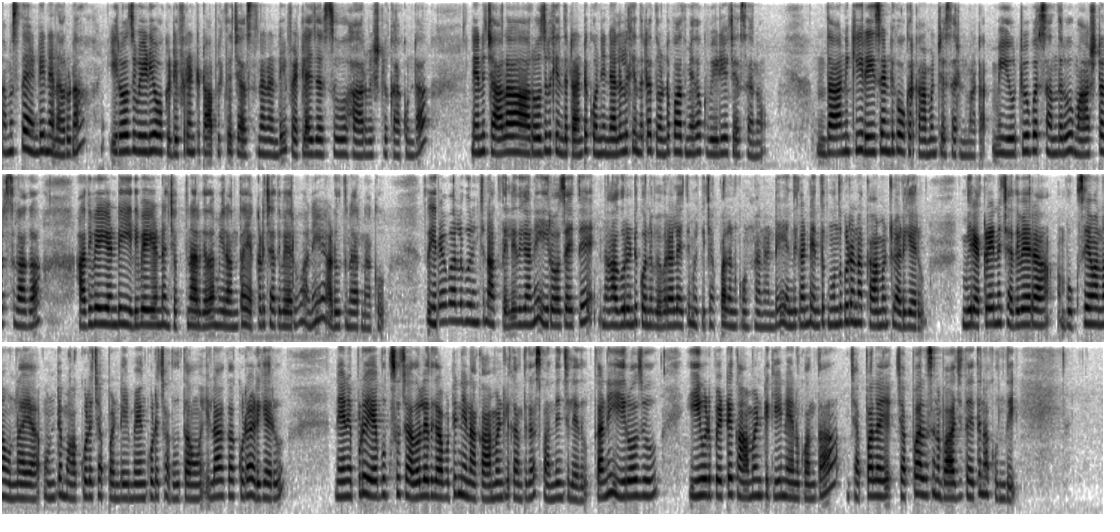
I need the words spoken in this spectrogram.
నమస్తే అండి నేను అరుణ. ఈరోజు వీడియో ఒక డిఫరెంట్ టాపిక్తో చేస్తున్నానండి ఫెర్టిలైజర్స్ హార్వెస్ట్లు కాకుండా. నేను చాలా రోజుల కిందట అంటే కొన్ని నెలల కిందట దొండపాదు మీద ఒక వీడియో చేశాను. దానికి రీసెంట్గా ఒకరు కామెంట్ చేశారనమాట మీ యూట్యూబర్స్ అందరూ మాస్టర్స్ లాగా అది వేయండి ఇది వేయండి అని చెప్తున్నారు కదా మీరంతా ఎక్కడ చదివారు అని అడుగుతున్నారు నాకు. సో ఇరే వాళ్ళ గురించి నాకు తెలియదు కానీ ఈ రోజైతే నా గురించి కొన్ని వివరాలు అయితే మీకు చెప్పాలనుకుంటున్నానండి. ఎందుకంటే ఇంతకు ముందు కూడా నాకు కామెంట్లు అడిగారు. మీరు ఎక్కడైనా చదివారా? బుక్స్ ఏమైనా ఉన్నాయా? ఉంటే మాకు కూడా చెప్పండి. మేము కూడా చదువుతాము. ఇలాగా కూడా అడిగారు. నేను ఎప్పుడు ఏ బుక్స్ చదవలేదు కాబట్టి నేను ఆ కామెంట్లకు అంతగా స్పందించలేదు. కానీ ఈరోజు ఈవిడ పెట్టే కామెంట్కి నేను కొంత చెప్పాలి చెప్పాల్సిన బాధ్యత అయితే నాకు ఉంది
